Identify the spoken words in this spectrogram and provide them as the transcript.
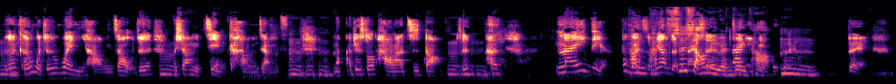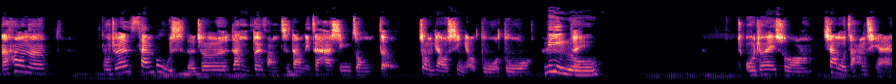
我说，可是我就是为你好，你知道，我就是我希望你健康这样子。嗯嗯嗯。然后他就说，好啦，知道。嗯嗯。他那一点，不管怎么样的男生，小女人这一套。嗯。对。然后呢，我觉得三不五时的，就是让对方知道你在他心中的重要性有多多。例如。我就会说，像我早上起来，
